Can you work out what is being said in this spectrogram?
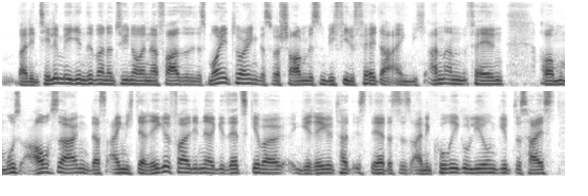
bei den Telemedien sind wir natürlich noch in der Phase des Monitoring, dass wir schauen müssen, wie viel fällt da eigentlich an an Fällen. Aber man muss auch sagen, dass eigentlich der Regelfall, den der Gesetzgeber geregelt hat, ist der, dass es eine Koregulierung gibt. Das heißt,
